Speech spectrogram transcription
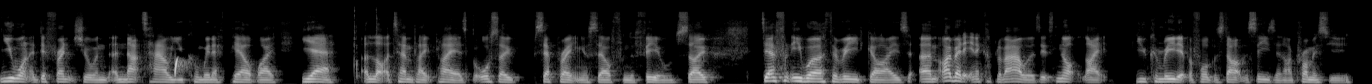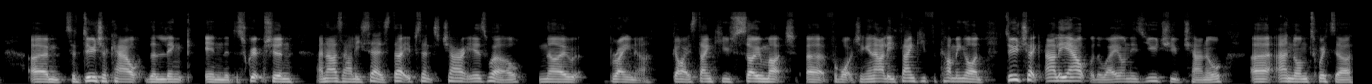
you want a differential, and, and that's how you can win FPL by, yeah, a lot of template players, but also separating yourself from the field. So definitely worth a read, guys. Um, I read it in a couple of hours. It's not like you can read it before the start of the season, I promise you. Um, so do check out the link in the description. And as Ali says, 30% to charity as well. No brainer. Guys, thank you so much uh, for watching. And Ali, thank you for coming on. Do check Ali out, by the way, on his YouTube channel uh, and on Twitter.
